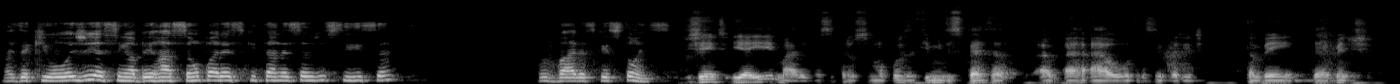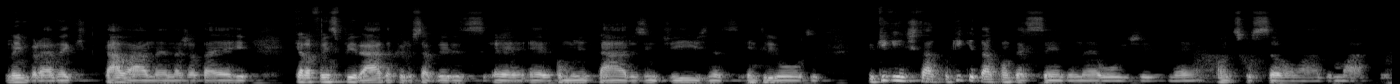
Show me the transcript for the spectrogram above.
Mas é que hoje, assim, a aberração parece que está nessa justiça por várias questões. Gente, e aí, Mari, você trouxe uma coisa que me desperta a, a, a outra, assim, para a gente também, de repente, lembrar, né, que tá lá, né, na JR, que ela foi inspirada pelos saberes é, é, comunitários, indígenas, entre outros. E o que, que a gente está, o que está acontecendo, né, hoje, né, com a discussão lá do marco,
